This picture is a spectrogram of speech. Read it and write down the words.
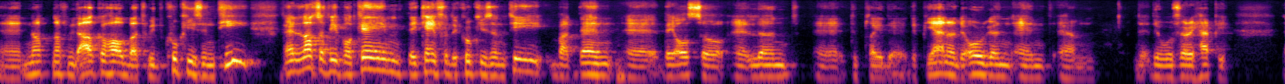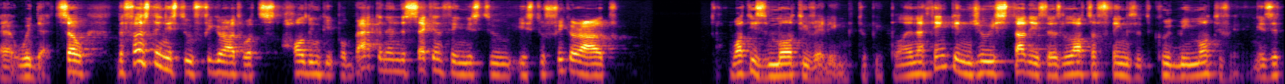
uh, not not with alcohol, but with cookies and tea. And lots of people came. They came for the cookies and tea, but then uh, they also uh, learned uh, to play the, the piano, the organ, and um, they, were very happy uh, with that. So the first thing is to figure out what's holding people back, and then the second thing is to is to figure out what is motivating to people. And I think in Jewish studies, there's lots of things that could be motivating. Is it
